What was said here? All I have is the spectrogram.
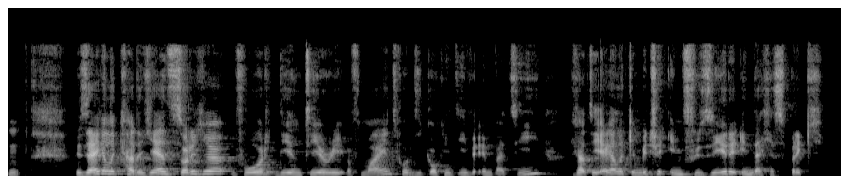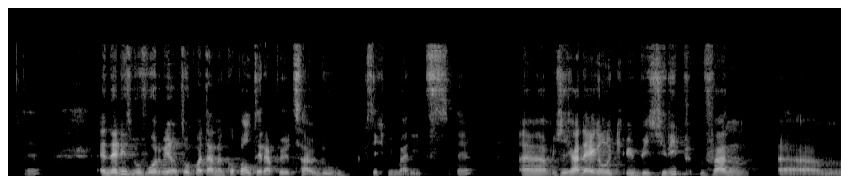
Hm. Dus eigenlijk ga jij zorgen voor die theory of mind, voor die cognitieve empathie. Je gaat die eigenlijk een beetje infuseren in dat gesprek. Hè? En dat is bijvoorbeeld ook wat een koppeltherapeut zou doen. Ik zeg nu maar iets. Hè? Uh, je gaat eigenlijk je begrip van uh,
